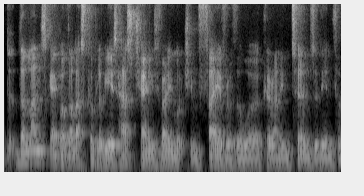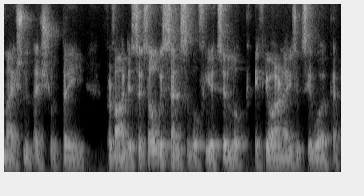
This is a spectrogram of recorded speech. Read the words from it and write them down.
the, landscape over the last couple of years has changed very much in favour of the worker and in terms of the information that they should be provided. So it's always sensible for you to look, if you are an agency worker,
